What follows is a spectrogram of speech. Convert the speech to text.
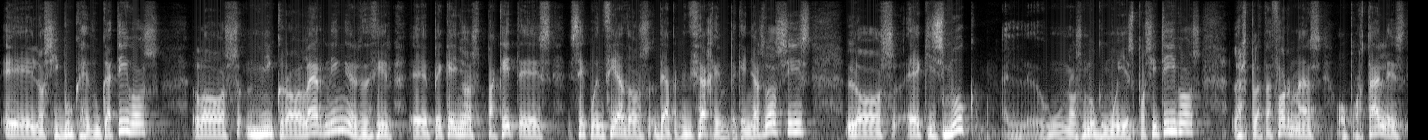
eh, los e-books educativos, los microlearning, es decir, eh, pequeños paquetes secuenciados de aprendizaje en pequeñas dosis, los XMOOC, unos MOOC muy expositivos, las plataformas o portales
